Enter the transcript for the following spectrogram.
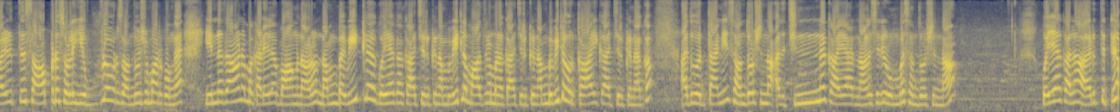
பழுத்து சாப்பிட சொல்ல எவ்வளோ ஒரு சந்தோஷமாக இருக்குங்க. என்னதான் நம்ம கடையில் வாங்கினாலும் நம்ம வீட்டில் கொய்யாக்கா காய்ச்சிருக்கு நம்ம வீட்டில் மாதுளம்பழம் காய்ச்சிருக்கு நம்ம வீட்டில் ஒரு காய் காய்ச்சிருக்குனாக்கா அது ஒரு தனி சந்தோஷம் தான் அது சின்ன காயாக இருந்தாலும் சரி ரொம்ப சந்தோஷம் தான் கொய்யாக்காலாம் அறுத்துட்டு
